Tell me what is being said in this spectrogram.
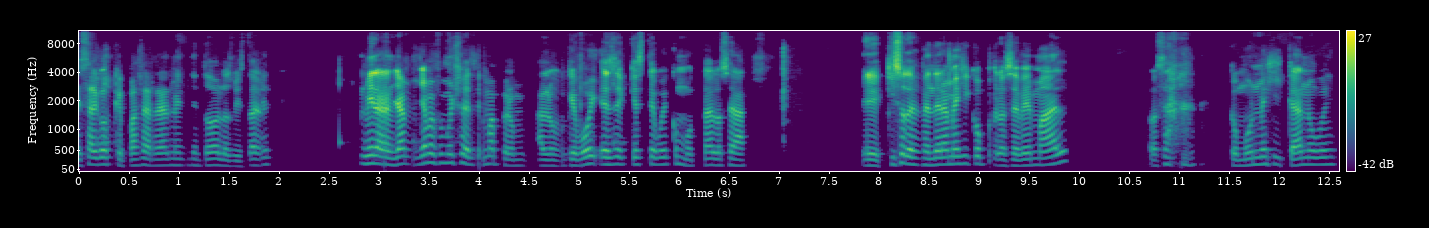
es algo que pasa realmente en todos los vestuarios. Mira, ya, ya me fui mucho del tema, pero a lo que voy es de que este güey como tal, o sea, eh, quiso defender a México, pero se ve mal, o sea, como un mexicano, güey,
